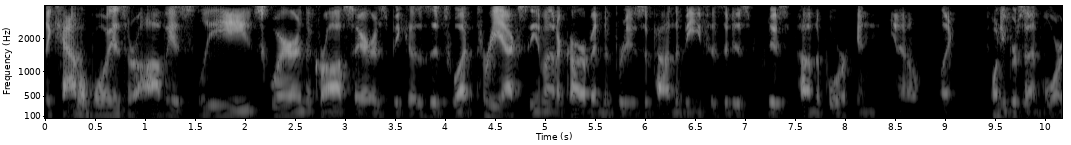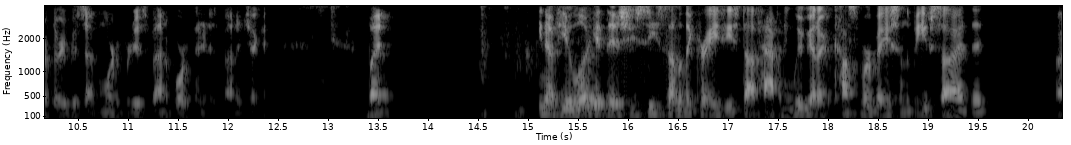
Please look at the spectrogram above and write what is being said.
the cattle boys are obviously square in the crosshairs because it's what 3x the amount of carbon to produce a pound of beef as it is to produce a pound of pork and you know like 20% more 30% more to produce a pound of pork than it is a pound of chicken. But you know if you look at this you see some of the crazy stuff happening. We've got a customer base on the beef side that a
